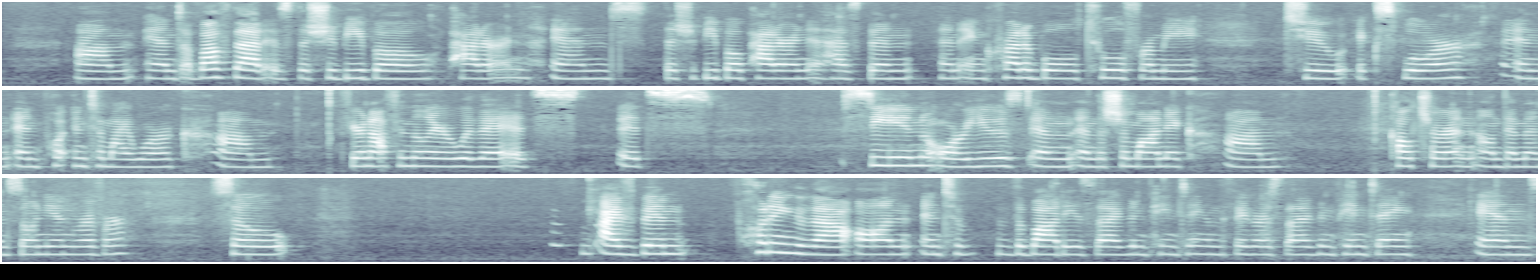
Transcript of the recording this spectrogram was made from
Um, and above that is the Shipibo pattern. And the Shipibo pattern has been an incredible tool for me to explore and, and put into my work. Um, if you're not familiar with it, it's it's seen or used in, in the shamanic um, culture and on the Amazonian River. So I've been putting that on into the bodies that I've been painting and the figures that I've been painting, and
